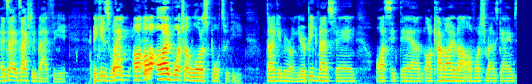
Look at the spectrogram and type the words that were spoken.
It's it's actually bad for you because when I, I, I watch a lot of sports with you. Don't get me wrong. You're a big Mavs fan. I sit down. I come over. I've watched Mavs games.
